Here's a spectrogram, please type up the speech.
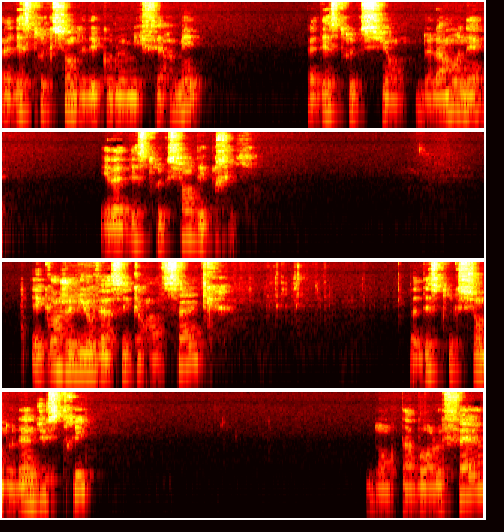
la destruction de l'économie fermée, la destruction de la monnaie et la destruction des prix. Et quand je lis au verset 45, la destruction de l'industrie, donc d'abord le fer,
